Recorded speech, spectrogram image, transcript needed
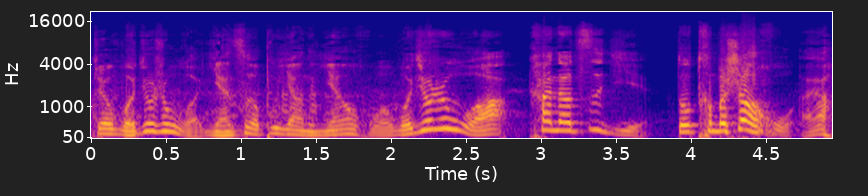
这我就是我，颜色不一样的烟火，我就是我，看到自己都他妈上火呀。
